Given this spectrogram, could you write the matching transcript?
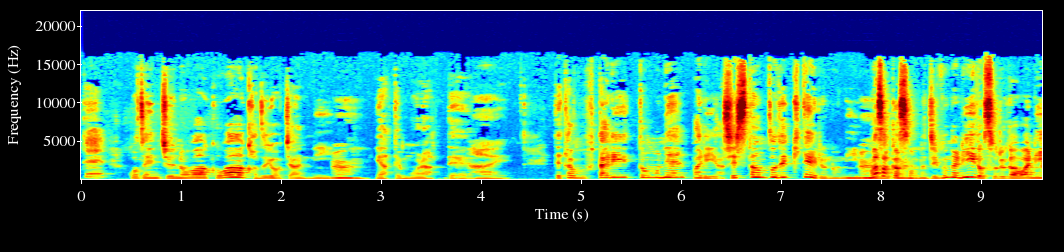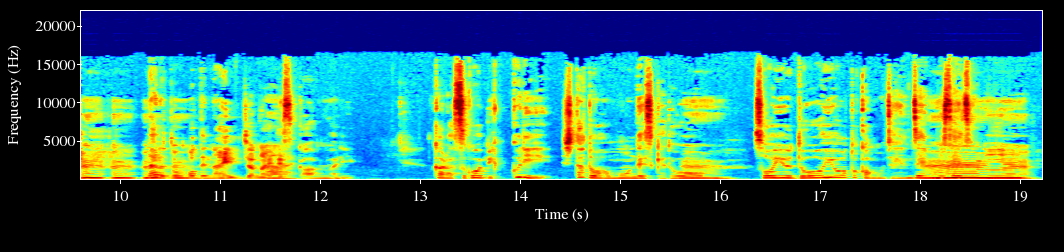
で、午前中のワークは和代ちゃんにうん。やってもらって、はい。で、多分二人ともね、やっぱりアシスタントで来ているのに、うんまさかそんな自分がリードする側になると思ってないじゃないですか、はいやっぱり。だからすごいびっくりしたとは思うんですけど、うんそういう動揺とかも全然見せずに、うん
